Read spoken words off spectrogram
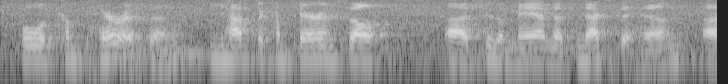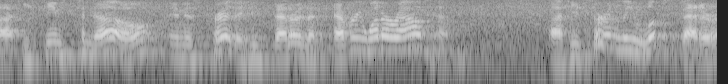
full of comparison. He has to compare himself uh, to the man that's next to him. Uh, he seems to know in his prayer that he's better than everyone around him. Uh, he certainly looks better.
